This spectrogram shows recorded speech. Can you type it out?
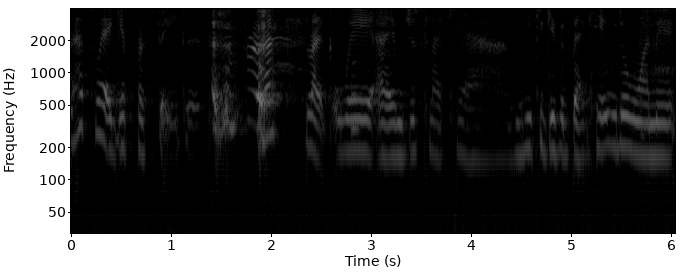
that's where I get frustrated. that's like where I'm just like, yeah, we need to give it back here. We don't want it.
